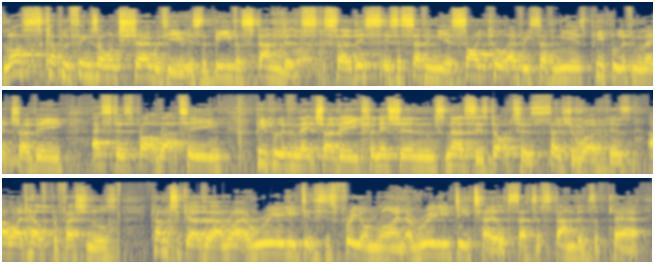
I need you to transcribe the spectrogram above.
Last couple of things I want to share with you is the BHIVA standards. So this is a seven-year cycle. Every seven years, people living with HIV, Esther's part of that team, people living with HIV, clinicians, nurses, doctors, social workers, allied health professionals come together and write a really, this is free online, a really detailed set of standards of care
